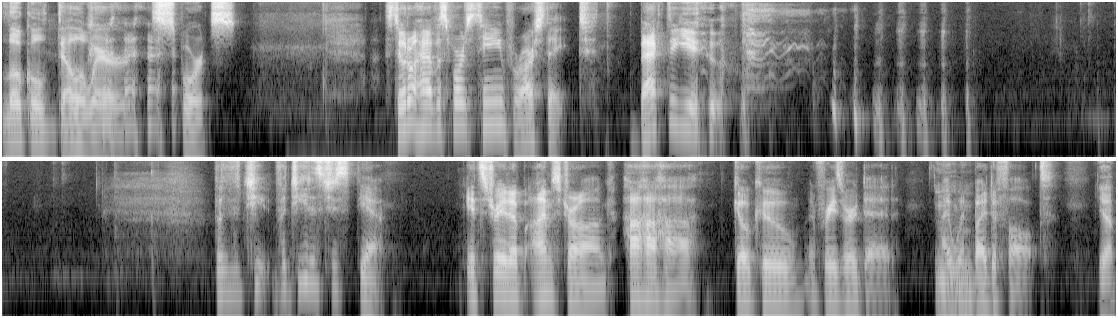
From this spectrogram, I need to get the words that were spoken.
local Delaware sports. Still don't have a sports team for our state. Back to you. but Vegeta's just, yeah. It's straight up, I'm strong. Ha ha ha. Goku and Frieza are dead. I win mm-hmm. by default. Yep.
